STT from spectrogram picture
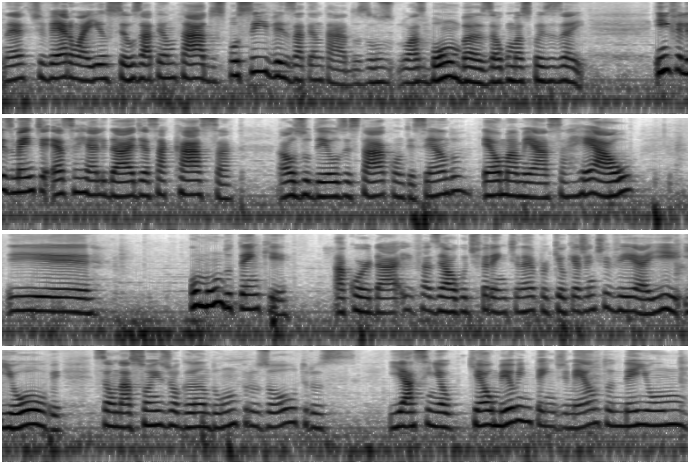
né? Tiveram aí os seus atentados, possíveis atentados, os- as bombas, algumas coisas aí. Infelizmente, essa realidade, essa caça aos judeus está acontecendo, é uma ameaça real e o mundo tem que acordar e fazer algo diferente, né? Porque o que a gente vê aí e ouve são nações jogando um para os outros e assim é o que é o meu entendimento, nenhuma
